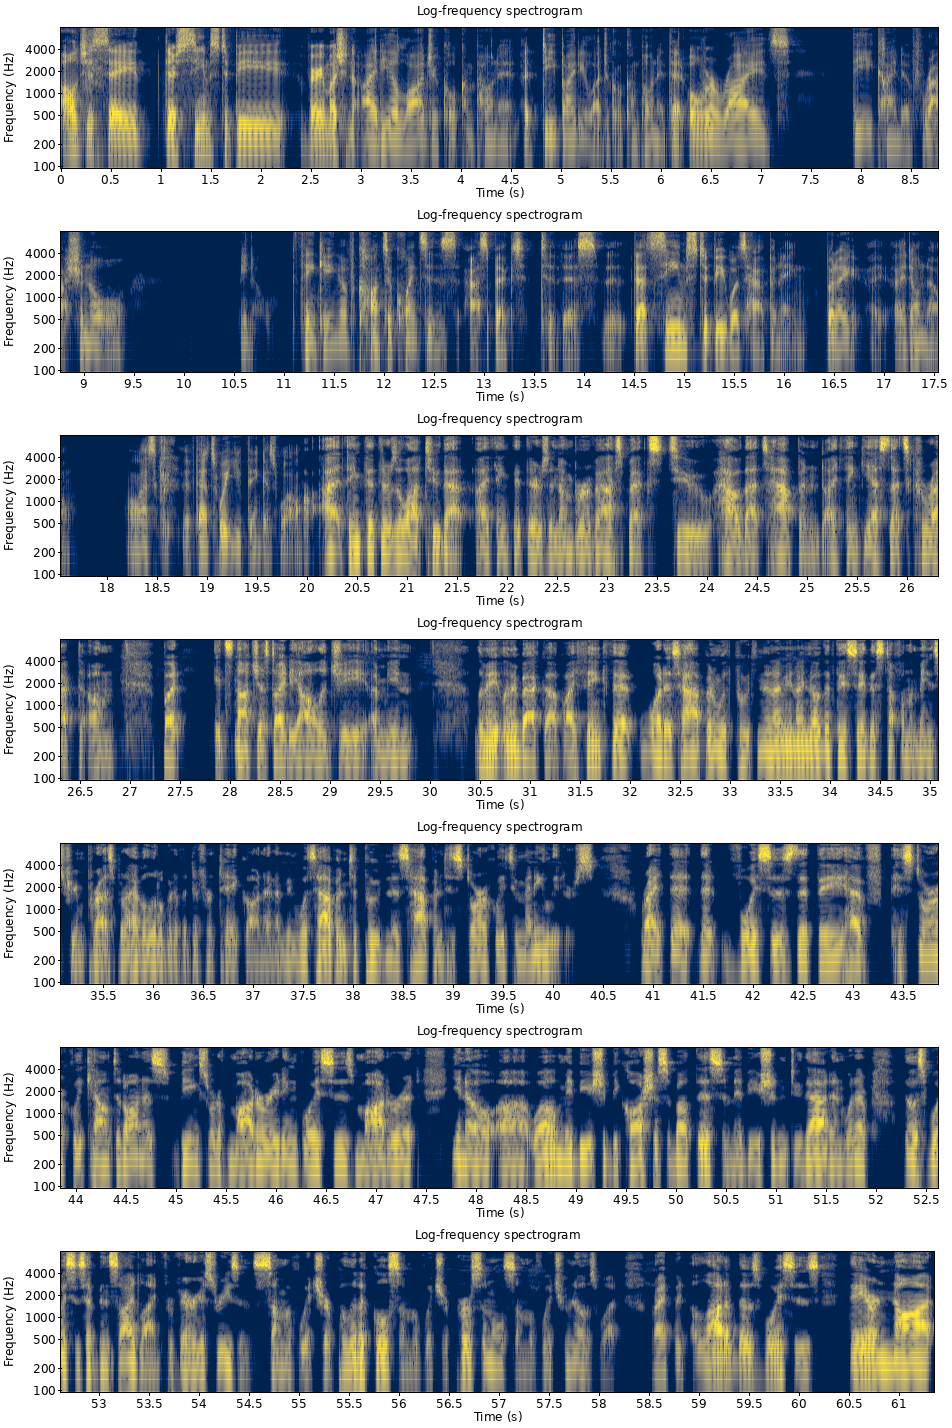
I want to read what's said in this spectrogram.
I'll just say there seems to be very much an ideological component, a deep ideological component that overrides the kind of rational, thinking of consequences aspect to this. That seems to be what's happening, but I I, I don't know. I'll ask if that's what you think as well. I think that there's a lot to that. I think that there's a number of aspects to how that's happened. I think yes, that's correct. Um, but it's not just ideology. I mean, let me let me back up. I think that what has happened with Putin, and I mean, I know that they say this stuff on the mainstream press, but I have a little bit of a different take on it. I mean, what's happened to Putin has happened historically to many leaders, right? That that voices that they have historically counted on as being sort of moderating voices, moderate, you know, uh, well, maybe you should be cautious about this, and maybe you shouldn't do that, and whatever. Those voices have been sidelined for various reasons, some of which are political, some of which are personal, some of which who knows what, right? But a lot of those voices they are not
